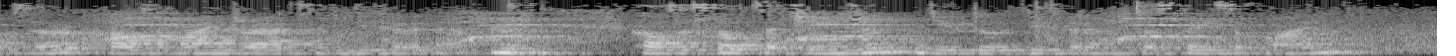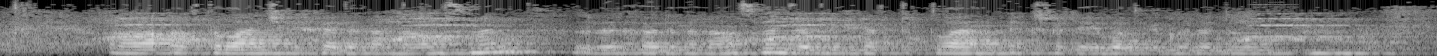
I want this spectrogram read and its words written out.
observe how the mind reacts in different, uh, how the thoughts are changing due to different uh, states of mind. Uh, after lunch we had an announcement. We had an announcement that we have to plan actually what we're gonna do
